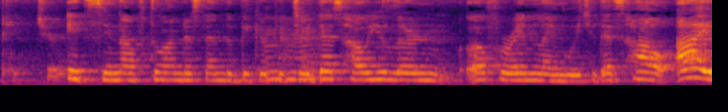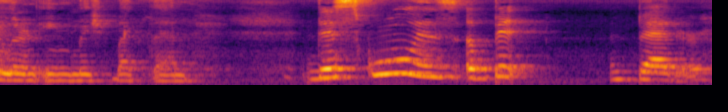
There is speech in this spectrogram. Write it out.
picture. It's enough to understand the bigger picture. Mm-hmm. That's how you learn a foreign language. That's how I learned English back then. This school is a bit better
